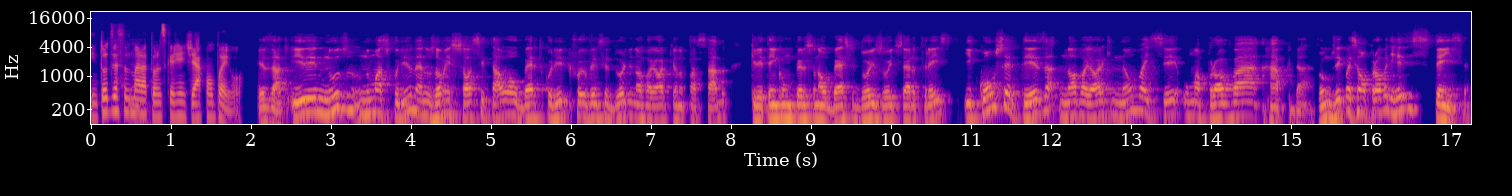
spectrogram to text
em todas essas maratonas que a gente já acompanhou. Exato. E nos, no masculino, né, nos homens, só citar o Alberto Corir, que foi o vencedor de Nova York ano passado, que ele tem como personal best 2803. E com certeza, Nova York não vai ser uma prova rápida. Vamos dizer que vai ser uma prova de resistência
